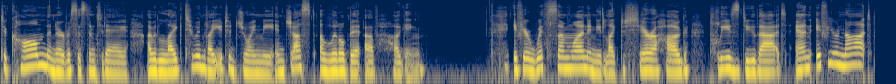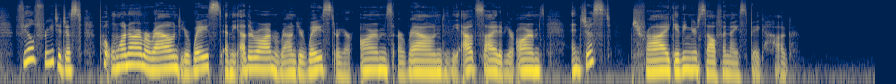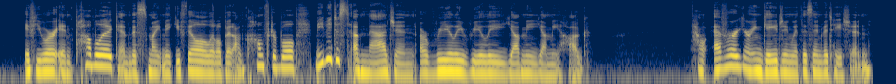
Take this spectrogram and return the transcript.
To calm the nervous system today, I would like to invite you to join me in just a little bit of hugging. If you're with someone and you'd like to share a hug, please do that. And if you're not, feel free to just put one arm around your waist and the other arm around your waist or your arms around the outside of your arms and just try giving yourself a nice big hug. If you are in public and this might make you feel a little bit uncomfortable, maybe just imagine a really, really yummy, yummy hug. However, you're engaging with this invitation,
